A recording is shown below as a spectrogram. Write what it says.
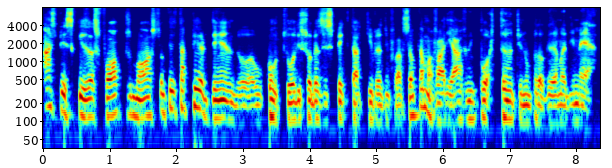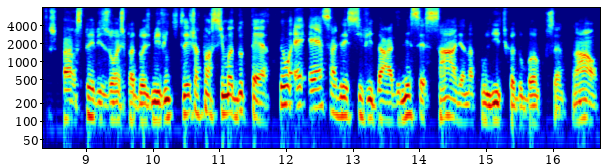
as pesquisas focos mostram que ele está perdendo o controle sobre as expectativas de inflação, que é uma variável importante no programa de metas. As previsões para 2023 já estão acima do teto. Então, é essa agressividade necessária na política do Banco Central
